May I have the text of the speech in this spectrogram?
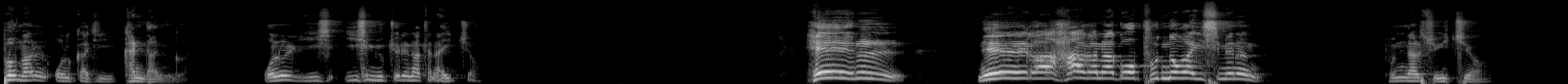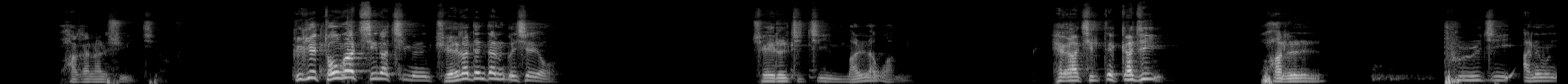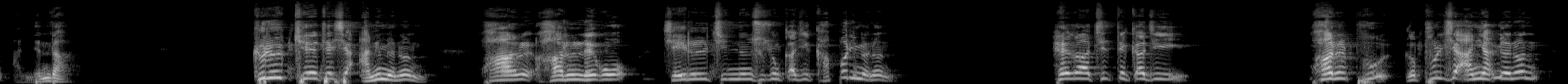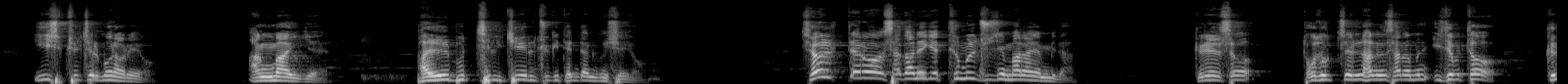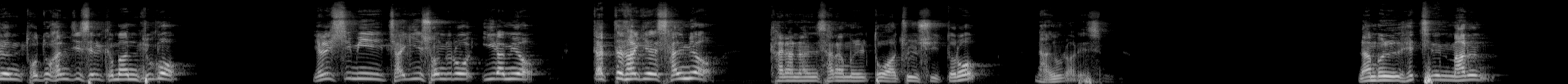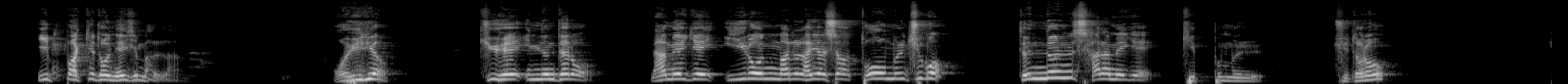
범하는 오류까지 간다는 것. 오늘 20, 26절에 나타나 있죠. 해를 내가 화가 나고 분노가 있으면은 분날 수 있죠. 화가 날 수 있지요. 그게 도가 지나치면 죄가 된다는 것이에요. 죄를 짓지 말라고 합니다. 해가 질 때까지 화를 풀지 않으면 안 된다. 그렇게 되지 않으면은 화를, 화를 내고 죄를 짓는 수준까지 가버리면은 해가 질 때까지 화를 풀, 그 풀지 아니하면은 27절 뭐라 그래요? 악마에게 발붙일 기회를 주게 된다는 것이에요. 절대로 사단에게 틈을 주지 말아야 합니다. 그래서 도둑질을 하는 사람은 이제부터 그런 도둑한 짓을 그만두고 열심히 자기 손으로 일하며 따뜻하게 살며 가난한 사람을 도와줄 수 있도록 나누라 그랬습니다. 남을 해치는 말은 입 밖에도 내지 말라. 오히려 기회 있는 대로 남에게 이로운 말을 하여서 도움을 주고 듣는 사람에게 기쁨을 주도록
